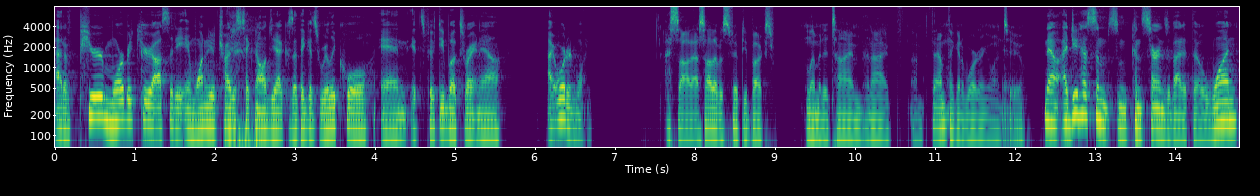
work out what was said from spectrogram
out of pure morbid curiosity and wanting to try this technology out because I think it's really cool and it's fifty bucks right now. I ordered one. I saw that. I saw that was fifty bucks limited time, and I I'm, I'm thinking of ordering one too. Now, I do have some some concerns about it though. One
